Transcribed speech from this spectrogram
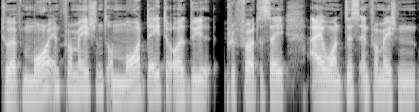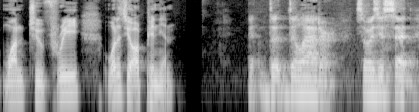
to have more information or more data, or do you prefer to say, "I want this information one, two, three"? What is your opinion? The the latter. So as you said,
